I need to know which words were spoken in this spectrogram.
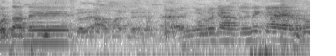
Lho aku iki botane Ngono kasus ini kleru.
